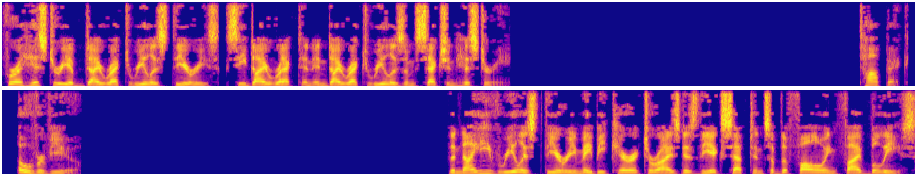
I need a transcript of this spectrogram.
For a history of direct realist theories, see Direct and indirect realism section History Overview The naive realist theory may be characterized as the acceptance of the following five beliefs.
